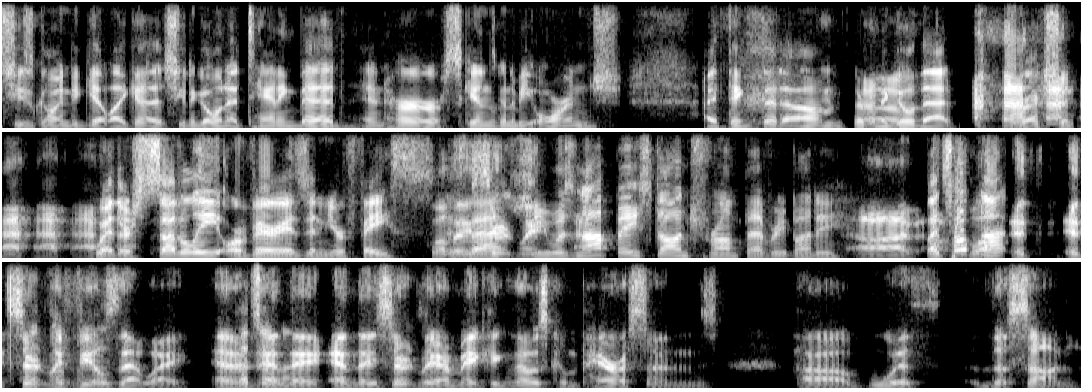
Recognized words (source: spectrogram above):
she's going to get like a she's gonna go in a tanning bed and her skin's gonna be orange. I think that um they're gonna go Oh. that Direction. whether subtly or very as in your face. Well, they that. certainly- She was not based on Trump, everybody. Uh, Let's hope well, not. It it certainly Let's hope not. feels that way, and, Let's hope and not. they and they certainly are making those comparisons uh, with the son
